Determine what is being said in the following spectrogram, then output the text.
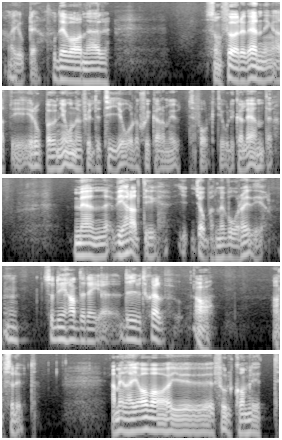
har jag gjort det. Och det var när som förevändning att i Europaunionen fyllde tio år. Då skickade de ut folk till olika länder. Men vi har alltid jobbat med våra idéer. Mm. Så ni hade det eh, drivet själv? Ja, absolut. Jag menar, jag var ju fullkomligt...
